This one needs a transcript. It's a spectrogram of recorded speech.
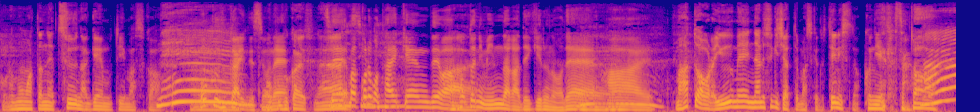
それもまたね、通なゲームと言いますか。ねえ奥深いんですよね。奥深いですねで、まあ、これも体験でははい本当にみんなができるので、はい。まあ、あとはほら、有名になりすぎちゃってますけど、テニスの国枝さん。は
